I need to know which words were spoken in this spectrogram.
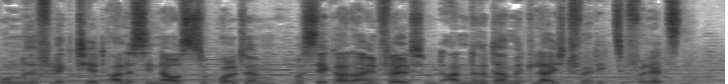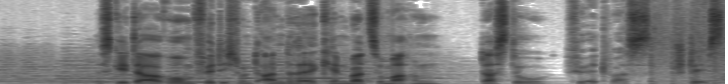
unreflektiert alles hinauszupoltern, was dir gerade einfällt, und andere damit leichtfertig zu verletzen. Es geht darum, für dich und andere erkennbar zu machen, dass du für etwas stehst.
